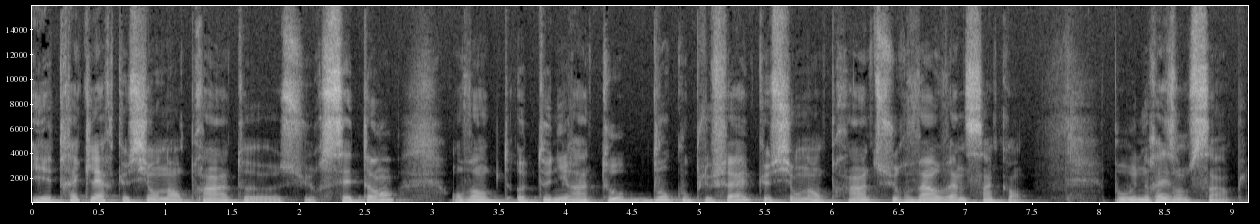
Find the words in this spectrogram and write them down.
il est très clair que si on emprunte euh, sur 7 ans, on va obtenir un taux beaucoup plus faible que si on emprunte sur 20 ou 25 ans. Pour une raison simple.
